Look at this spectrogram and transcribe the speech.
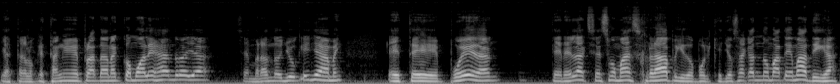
y hasta los que están en el plátano como Alejandro allá, sembrando yuki y ñame, este, puedan tener el acceso más rápido, porque yo sacando matemáticas,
